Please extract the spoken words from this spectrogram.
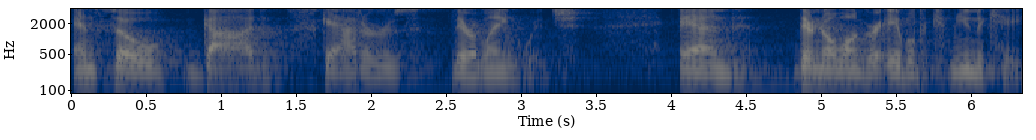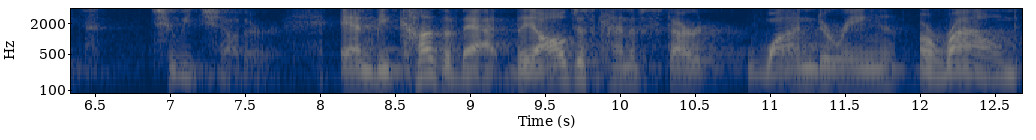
And so God scatters their language, and they're no longer able to communicate to each other. And because of that, they all just kind of start wandering around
